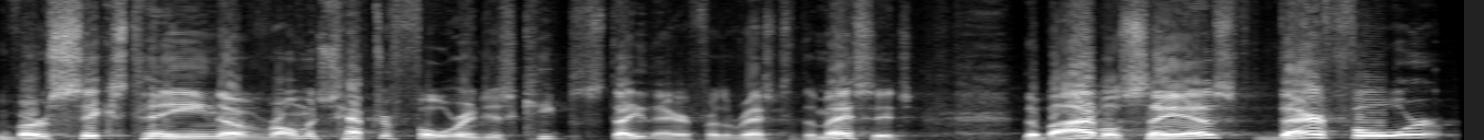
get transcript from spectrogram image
Verse 16 of Romans chapter 4, and just keep stay there for the rest of the message. The Bible says, Therefore,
